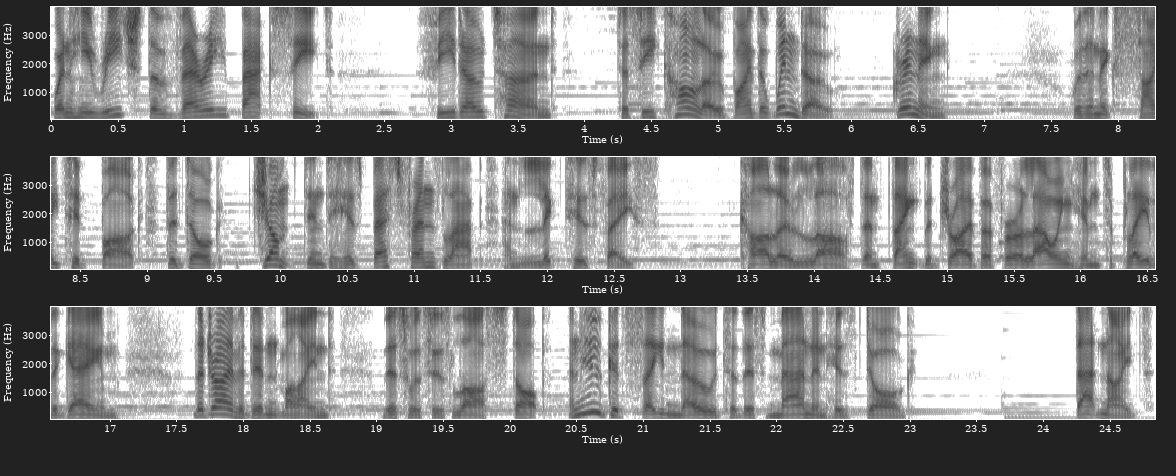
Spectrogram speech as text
When he reached the very back seat, Fido turned to see Carlo by the window, grinning. With an excited bark, the dog jumped into his best friend's lap and licked his face. Carlo laughed and thanked the driver for allowing him to play the game. The driver didn't mind. This was his last stop, and who could say no to this man and his dog? That night,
